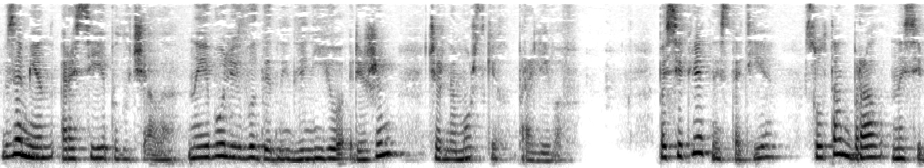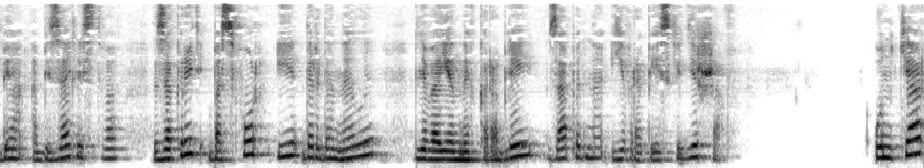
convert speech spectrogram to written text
Взамен Россия получала наиболее выгодный для нее режим Черноморских проливов. По секретной статье султан брал на себя обязательство закрыть Босфор и Дарданеллы для военных кораблей западноевропейских держав. Ункяр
